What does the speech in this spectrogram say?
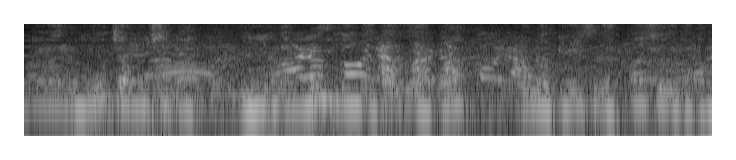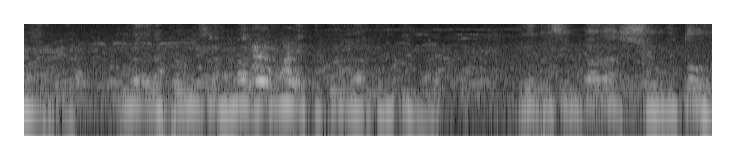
Va a haber mucha música y una muy linda tarde acá en lo que es el espacio de Catamarca, una de las provincias más lindas que tiene la Argentina, representada sobre todo,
